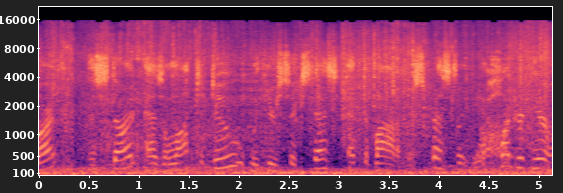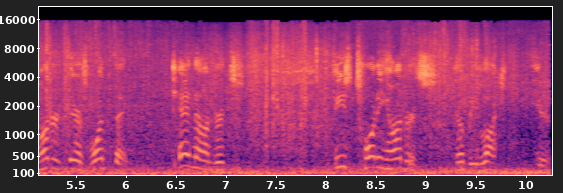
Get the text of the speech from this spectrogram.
Mark, the start has a lot to do with your success at the bottom, especially 100 here, 100 there is one thing. 10 hundredths. If he's 20 hundredths, he'll be lucky here.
